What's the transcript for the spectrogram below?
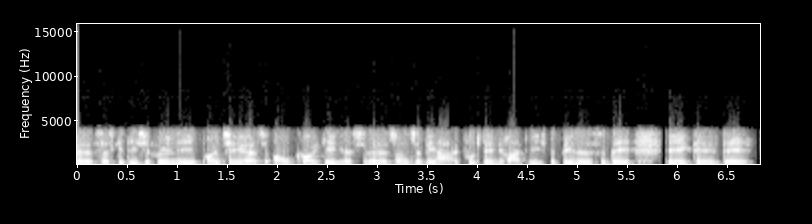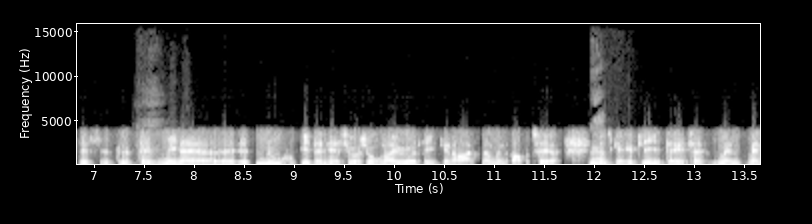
øh, så skal de selvfølgelig pointeres og korrigeres, øh, sådan så vi har et fuldstændig retvisende billede. Så det, det er ikke det, det, det det mener jeg øh, nu i den her situation, og i øvrigt helt generelt, når man rapporterer ja. videnskabelige data. Men, men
